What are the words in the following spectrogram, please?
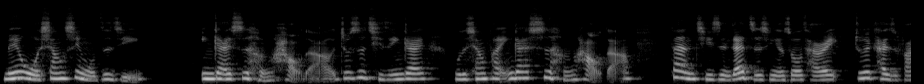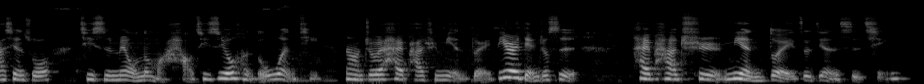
没有，我相信我自己应该是很好的啊，就是其实应该我的想法应该是很好的啊，但其实你在执行的时候才会就会开始发现说，其实没有那么好，其实有很多问题，那你就会害怕去面对。第二点就是害怕去面对这件事情。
